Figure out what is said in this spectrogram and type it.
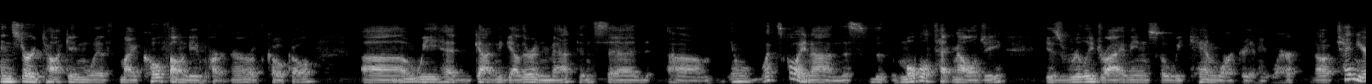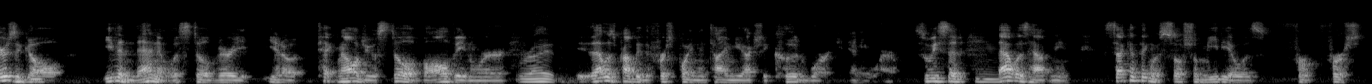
and started talking with my co-founding partner of Coco. Uh, Mhm. We had gotten together and met and said, um, you know, what's going on? This the mobile technology is really driving so we can work anywhere. Now, 10 years Mhm. ago, even then it was still very, you know, technology was still evolving where Right. that was probably the first point in time you actually could work anywhere. So we said Mhm. that was happening. Second thing was social media was for first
